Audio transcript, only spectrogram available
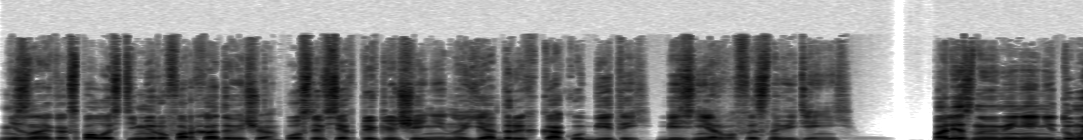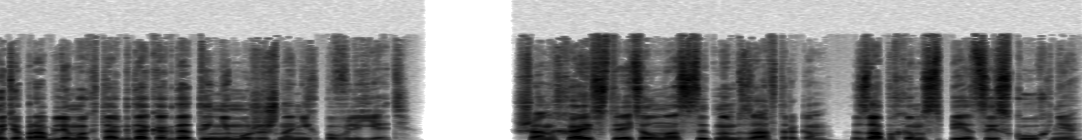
Не знаю, как спалось Тимиру Фархадовичу после всех приключений, но я дрых как убитый, без нервов и сновидений. Полезное умение не думать о проблемах тогда, когда ты не можешь на них повлиять. Шанхай встретил нас сытным завтраком, запахом специй с кухни,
